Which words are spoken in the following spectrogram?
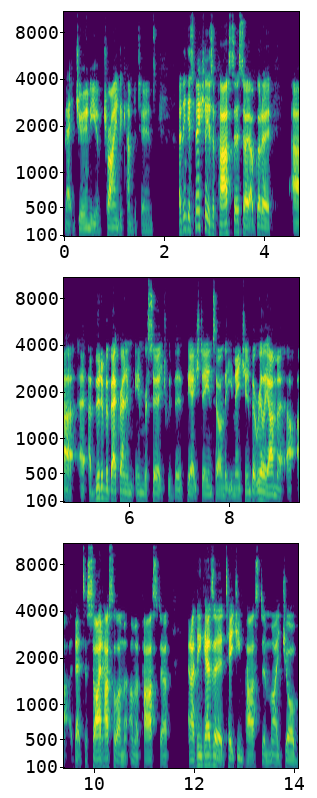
that journey of trying to come to terms. I think, especially as a pastor, so I've got a uh, a, bit of a background in, in, research with the PhD and so on that you mentioned, but really, I'm a, a that's a side hustle. I'm a, I'm a pastor, And I think as a teaching pastor, my job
